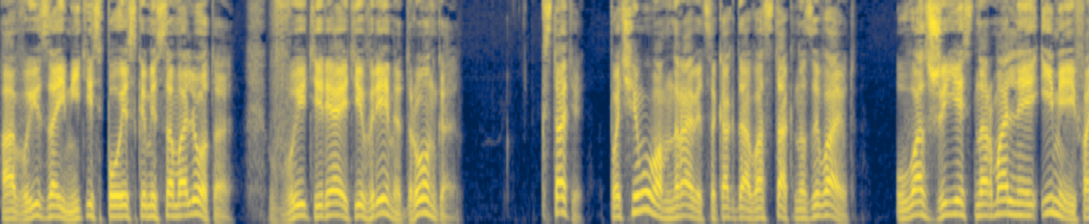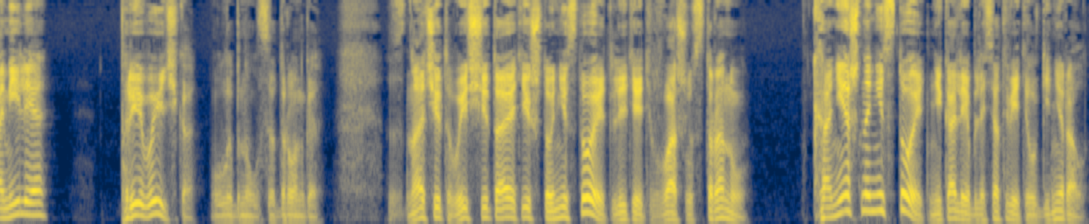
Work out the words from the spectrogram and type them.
а вы займитесь поисками самолета. Вы теряете время, Дронга. Кстати, почему вам нравится, когда вас так называют? У вас же есть нормальное имя и фамилия. Привычка, улыбнулся Дронга. Значит, вы считаете, что не стоит лететь в вашу страну? Конечно, не стоит, не колеблясь, ответил генерал.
